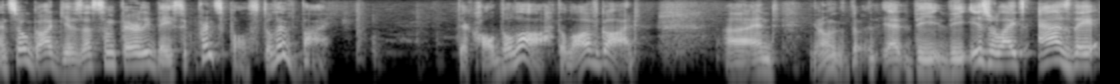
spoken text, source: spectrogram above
And so God gives us some fairly basic principles to live by. They're called the law, the law of God. Uh, and you know the, uh, the, the Israelites, as they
